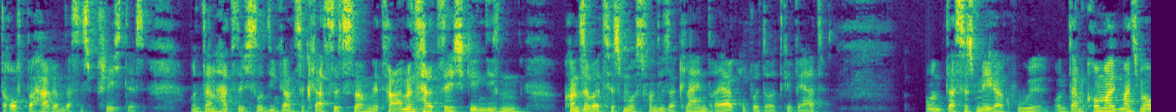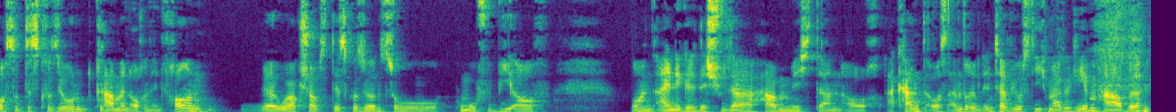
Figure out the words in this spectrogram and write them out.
darauf beharren, dass es Pflicht ist. Und dann hat sich so die ganze Klasse zusammengetan und hat sich gegen diesen Konservatismus von dieser kleinen Dreiergruppe dort gewehrt. Und das ist mega cool. Und dann kommen halt manchmal auch so Diskussionen, kamen auch in den Frauen-Workshops Diskussionen zu Homophobie auf und einige der Schüler haben mich dann auch erkannt aus anderen Interviews, die ich mal gegeben habe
